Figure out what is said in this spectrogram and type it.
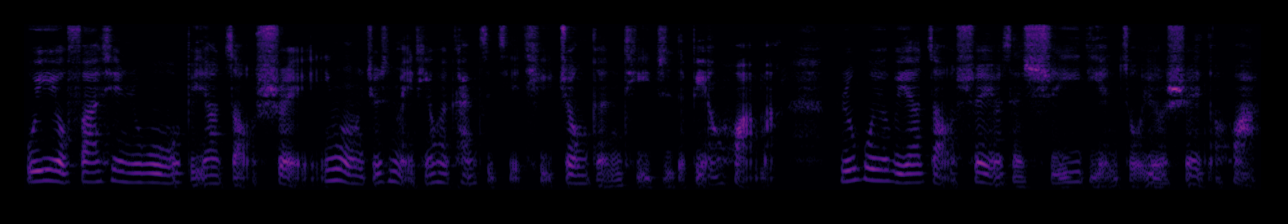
我也有发现，如果我比较早睡，因为我就是每天会看自己的体重跟体脂的变化嘛。如果有比较早睡，有在十一点左右睡的话，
